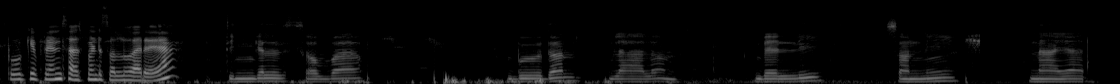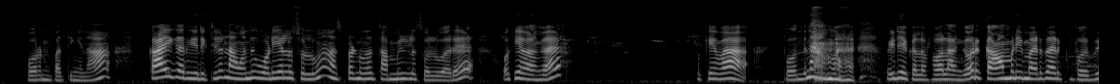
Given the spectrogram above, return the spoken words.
இப்போ ஓகே ஃப்ரெண்ட்ஸ் ஹஸ்பண்ட் சொல்லுவார். திங்கள் செவ்வாய் புதன் வியாழன் வெள்ளி சனி ஞாயிறு போகிறோன்னு பார்த்தீங்கன்னா காய்கறி இருக்குல்ல நான் வந்து ஒடியாவில் சொல்லுவேன் ஹஸ்பண்ட் வந்து தமிழில் சொல்லுவார். ஓகேவாங்க ஓகேவா இப்போ வந்து நம்ம வீடியோக்குள்ளே போகலாங்க ஒரு காமெடி மாதிரி தான் இருக்க போகுது.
